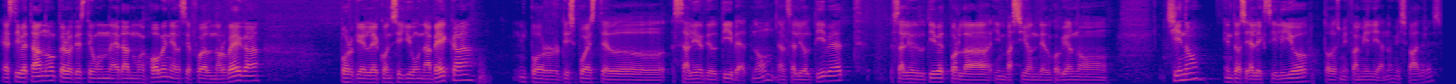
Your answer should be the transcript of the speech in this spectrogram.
Es tibetano, pero desde una edad muy joven él se fue a Noruega porque le consiguió una beca por después del salir del Tíbet, ¿no? Él salió del Tíbet, salió del Tíbet por la invasión del gobierno chino, entonces él exilió toda mi familia, ¿no? mis padres,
